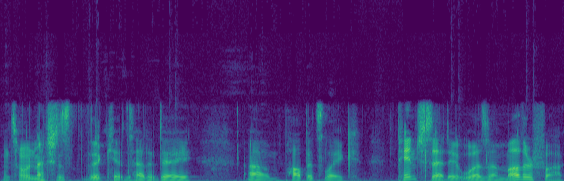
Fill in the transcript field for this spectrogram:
when someone mentions the kids had a day, um Poppet's like Pinch said it was a motherfuck.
